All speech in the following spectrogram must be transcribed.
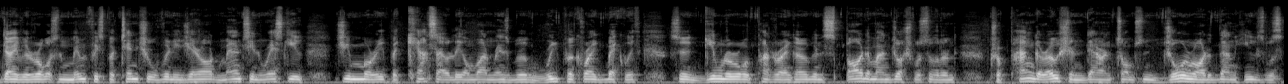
David Robertson, Memphis Potential, Vinnie Gerard, Mountain Rescue, Jim Murray, Picasso, Leon Van Rensburg, Reaper, Craig Beckwith, Sir Gilderoy, Padraig Hogan, Spider Man, Joshua Sutherland, Trapanga Ocean, Darren Thompson, Joyrider, Dan Hughes was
